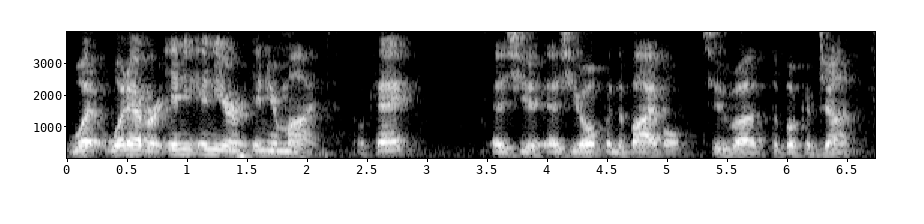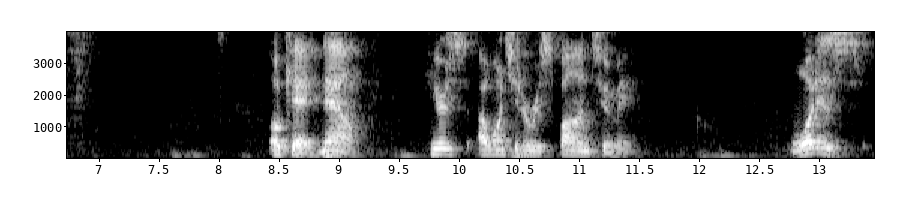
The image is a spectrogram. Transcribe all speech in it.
what, whatever in, in, your, in your mind, okay? As you, as you open the Bible to uh, the book of John. Okay, now, here's, I want you to respond to me. What is,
